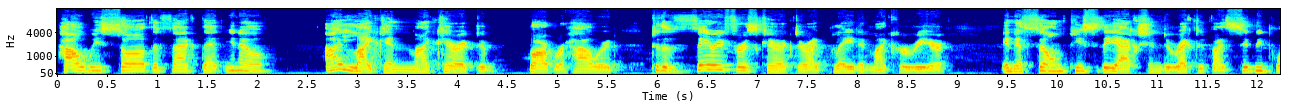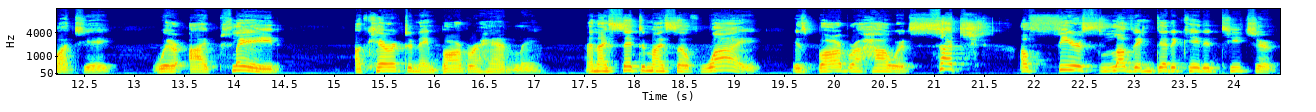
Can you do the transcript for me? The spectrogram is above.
How we saw the fact that, you know, I liken my character, Barbara Howard, to the very first character I played in my career in a film, Piece of the Action, directed by Sidney Poitier, where I played a character named Barbara Hanley. And I said to myself, why is Barbara Howard such a fierce, loving, dedicated teacher?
